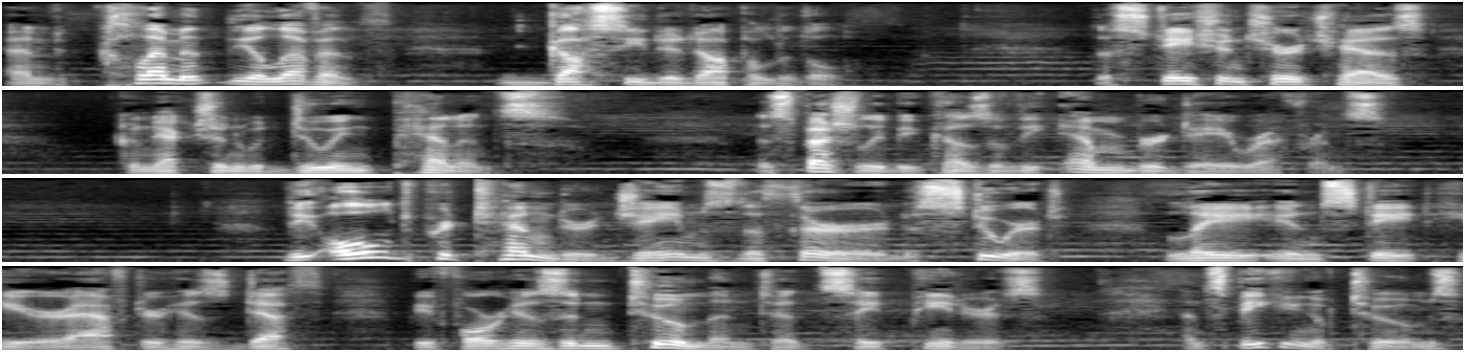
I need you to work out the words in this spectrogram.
and Clement XI gussied it up a little. The station church has connection with doing penance, especially because of the Ember Day reference. The old pretender James III, Stuart, lay in state here after his death before his entombment at St. Peter's. And speaking of tombs,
